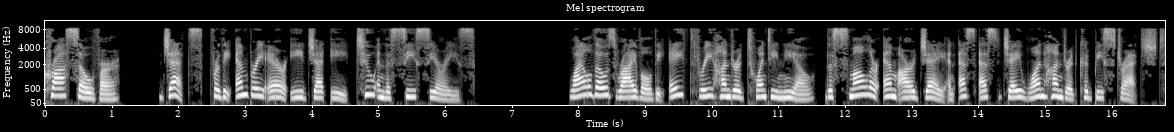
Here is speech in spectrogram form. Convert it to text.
crossover jets, for the Embraer E-Jet E2 and the C-Series. While those rival the A320neo, the smaller MRJ and SSJ100 could be stretched.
